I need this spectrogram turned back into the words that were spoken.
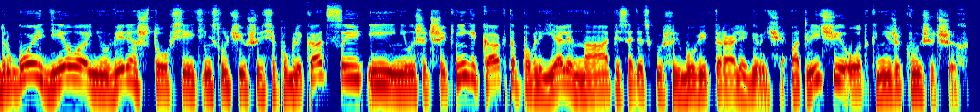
Другое дело, не уверен, что все эти не случившиеся публикации и не вышедшие книги как-то повлияли на писательскую судьбу Виктора Олеговича, в отличие от книжек вышедших.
